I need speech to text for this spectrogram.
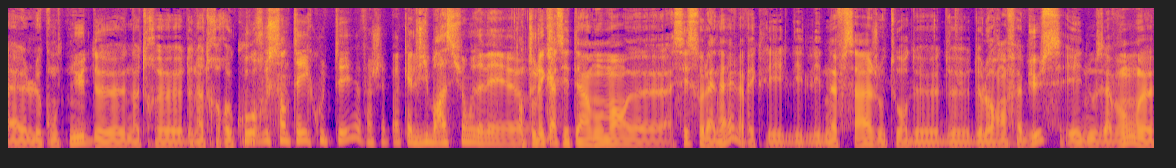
euh, le contenu de notre, de notre Vous recours. vous sentez écouté? Enfin, je sais pas quelle vibration vous avez. euh, En tous les cas, c'était un moment euh, assez solennel avec les, les, les neuf sages autour de, de, de Laurent Fabius et nous avons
